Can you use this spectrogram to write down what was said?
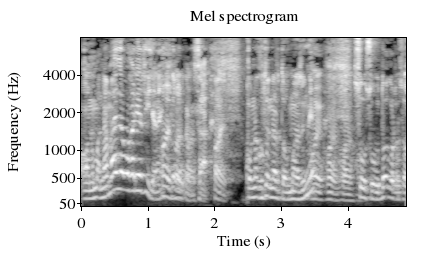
あの、まあ、名前がわかりやすいじゃない、はいはい引っかかるからさ、はいこんなことになるとは思わずにね。はいはいはいはいそうそう。だからさ、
